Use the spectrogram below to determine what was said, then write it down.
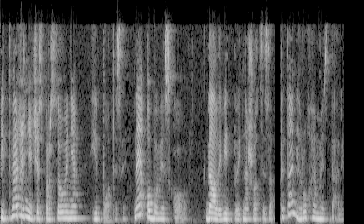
підтвердження чи спростовування гіпотези. Не обов'язково. Дали відповідь на що це запитання, рухаємось далі.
